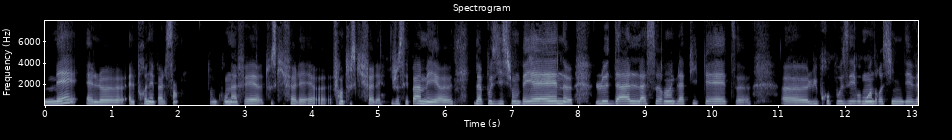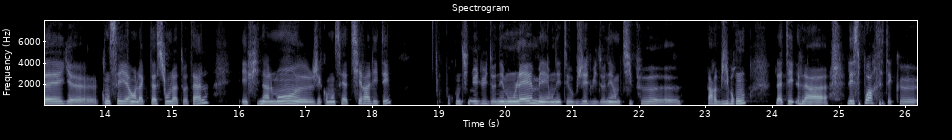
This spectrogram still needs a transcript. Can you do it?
mais elle elle prenait pas le sein. Donc on a fait tout ce qu'il fallait, enfin tout ce qu'il fallait, je sais pas, mais la position BN, le dalle, la seringue, la pipette, lui proposer au moindre signe d'éveil, conseiller en lactation la totale. Et finalement, j'ai commencé à tirer à l'été pour continuer de lui donner mon lait, mais on était obligé de lui donner un petit peu par biberon. L'espoir, c'était que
